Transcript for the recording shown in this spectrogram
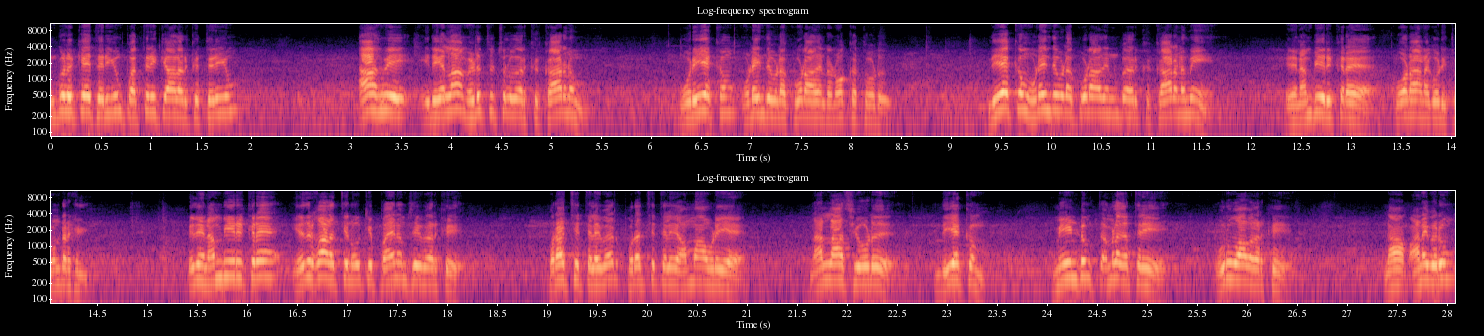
உங்களுக்கே தெரியும் பத்திரிகையாளருக்கு தெரியும். ஆகவே இதையெல்லாம் எடுத்துச் சொல்வதற்கு காரணம் ஒரு இயக்கம் உடைந்து விடக்கூடாது என்ற நோக்கத்தோடு இந்த இயக்கம் உடைந்து விடக்கூடாது என்பதற்கு காரணமே இதை நம்பியிருக்கிற கோடான கோடி தொண்டர்கள். இதை நம்பியிருக்கிற எதிர்காலத்தை நோக்கி பயணம் செய்வதற்கு புரட்சித் தலைவர் புரட்சித் தலைவர் அம்மாவுடைய நல்லாசியோடு இந்த இயக்கம் மீண்டும் தமிழகத்திலே உருவாவதற்கு நாம் அனைவரும்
